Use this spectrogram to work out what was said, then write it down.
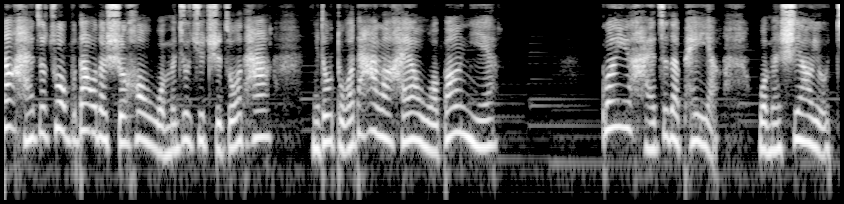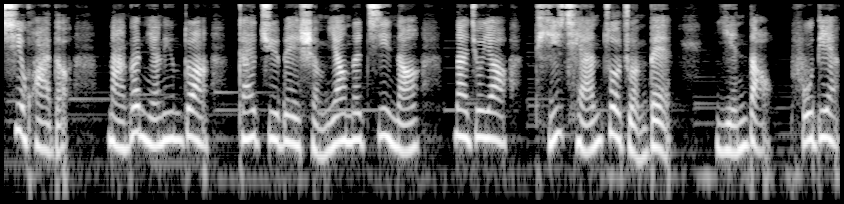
当孩子做不到的时候，我们就去指责他：“你都多大了，还要我帮你？”关于孩子的培养，我们是要有计划的。哪个年龄段该具备什么样的技能，那就要提前做准备，引导铺垫，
